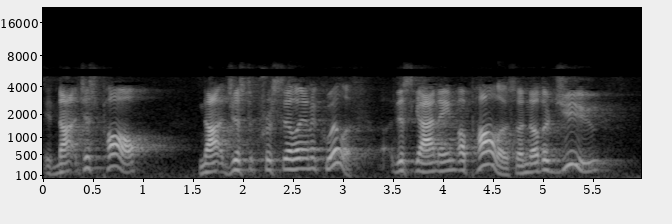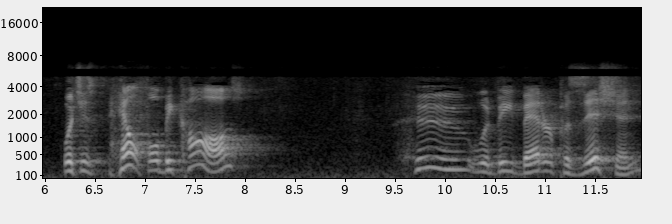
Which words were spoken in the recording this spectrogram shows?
It's not just Paul, not just Priscilla and Aquila. This guy named Apollos, another Jew, which is helpful because who would be better positioned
